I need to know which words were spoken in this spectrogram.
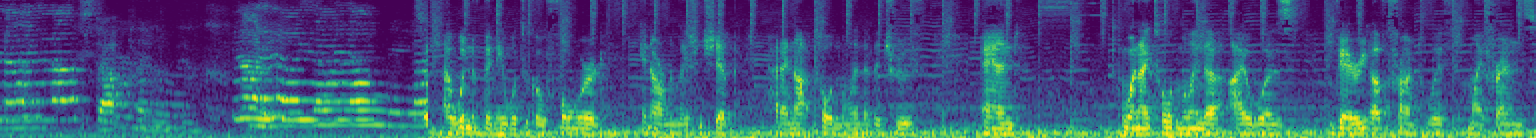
no, no. Stop playing with him. I wouldn't have been able to go forward in our relationship had I not told Melinda the truth. And when I told Melinda, I was very upfront with my friends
